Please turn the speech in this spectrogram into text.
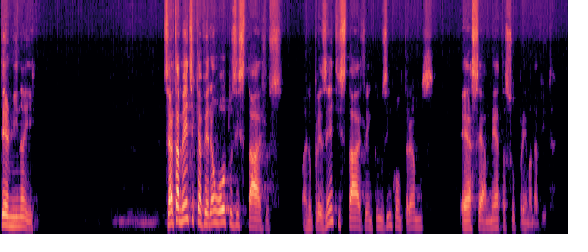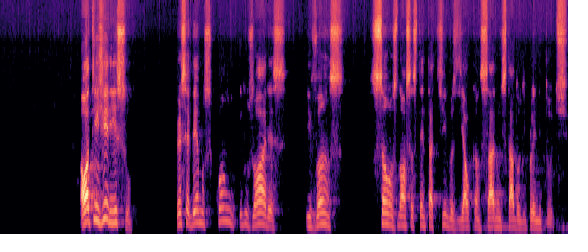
termina aí. Certamente que haverão outros estágios, mas no presente estágio em que nos encontramos, essa é a meta suprema da vida. Ao atingir isso, percebemos quão ilusórias e vãs são as nossas tentativas de alcançar um estado de plenitude,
